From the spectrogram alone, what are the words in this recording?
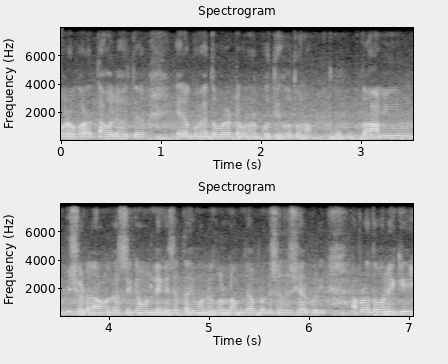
বড় করা, তাহলে হয়তো এরকম এত বড় একটা ওনার ক্ষতি হতো না। তো আমি বিষয়টা আমার কাছে কেমন লেগেছে তাই মনে করলাম যে আপনাদের সাথে শেয়ার করি। আপনারা তো অনেকেই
